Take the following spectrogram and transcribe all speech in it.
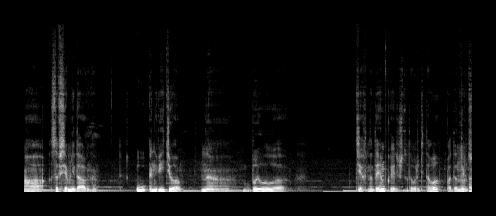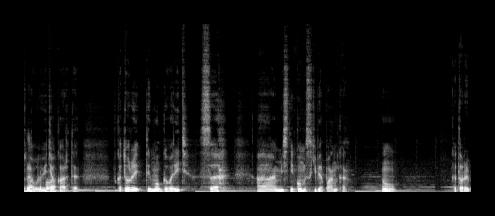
а, совсем недавно, у Nvidia а, был технодемка или что-то вроде того под анонс новой видеокарты, в которой ты мог говорить с а, мясником из Киберпанка, ну, который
